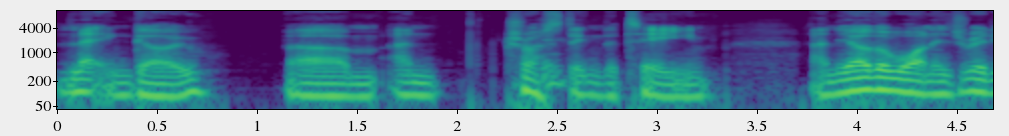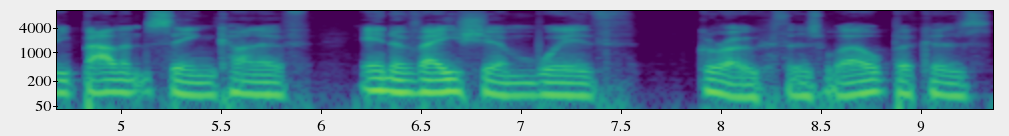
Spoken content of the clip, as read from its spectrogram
letting go um, and trusting the team and the other one is really balancing kind of innovation with growth as well because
